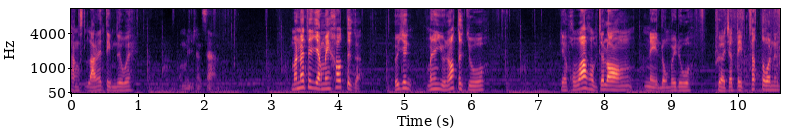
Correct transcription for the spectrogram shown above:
ทางร้านไอติมด้วยเว้ย ผมอยู่ชั้นสามมันน่าจะยังไม่เข้าตึกอะเฮ้ยยังมันยังอยู่นอกตึกอยู่ เดี๋ยวผมว่าผมจะลองเนตลงไปดู เผื่อจะติดสักตัวหนึ่ง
